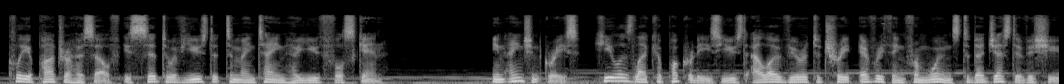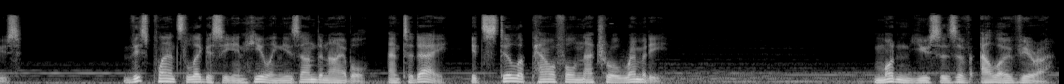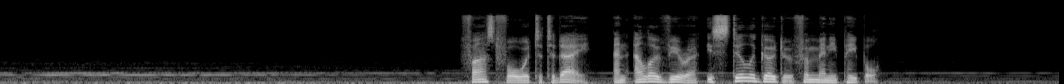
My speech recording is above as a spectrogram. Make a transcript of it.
Cleopatra herself is said to have used it to maintain her youthful skin. In ancient Greece, healers like Hippocrates used aloe vera to treat everything from wounds to digestive issues. This plant's legacy in healing is undeniable, and today, it's still a powerful natural remedy. Modern uses of aloe vera Fast forward to today, and aloe vera is still a go-to for many people.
